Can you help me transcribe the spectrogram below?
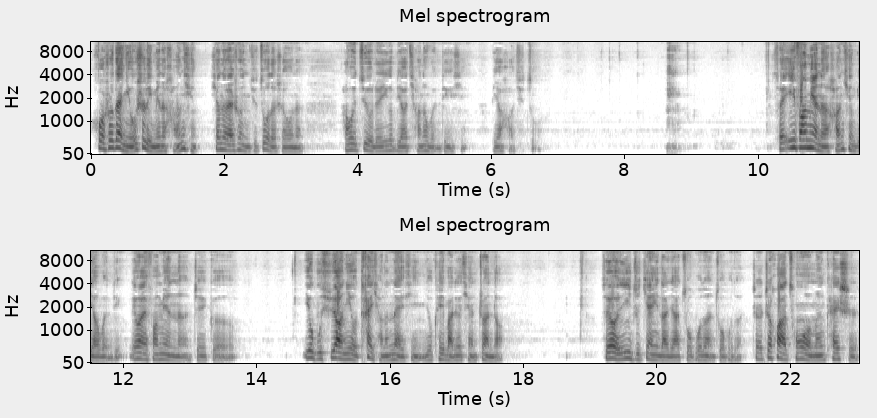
或者说在牛市里面的行情，相对来说你去做的时候呢，它会具有着一个比较强的稳定性，比较好去做。所以一方面呢，行情比较稳定；另外一方面呢，这个又不需要你有太强的耐心，你就可以把这个钱赚到。所以我一直建议大家做波段，做波段。这这话从我们开始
